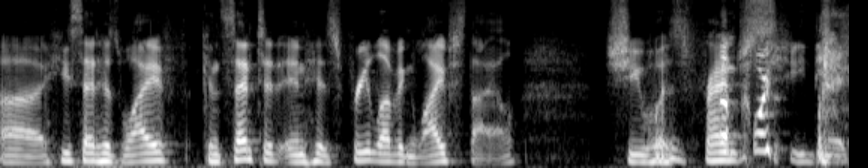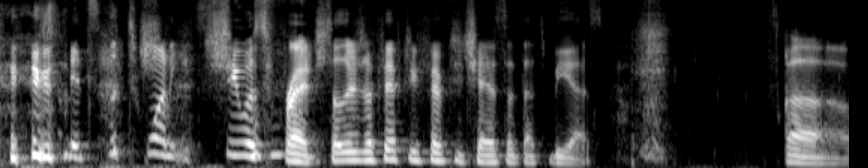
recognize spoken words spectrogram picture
uh, he said his wife consented in his free-loving lifestyle. She was French. Of course she did. It's the twenties. she was French, so there's a 50-50 chance that that's BS. Uh,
